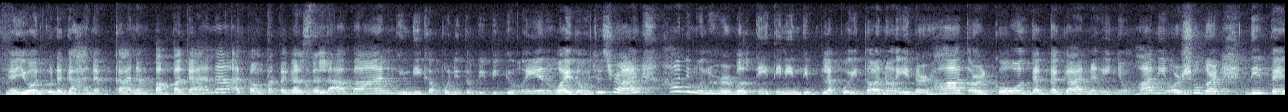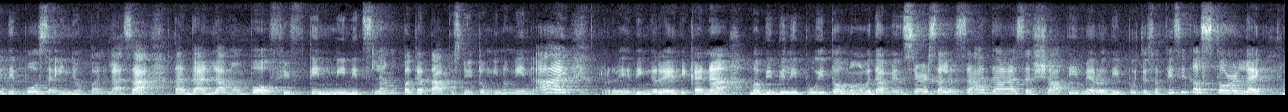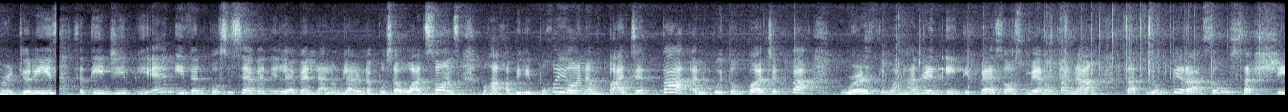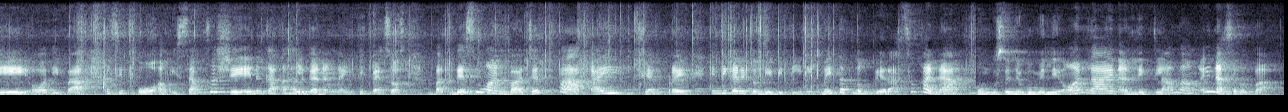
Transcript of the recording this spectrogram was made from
Ngayon, kung naghahanap ka ng pampagana at pampatagal sa laban, hindi ka po nito bibiguin, why don't you try honeymoon herbal tea? Tinindimpla po ito, no? either hot or cold, dagdagan ng inyong honey or sugar, depende po sa inyong panlasa. Tandaan lamang po, 15 minutes lang pagkatapos nyo itong inumin ay ready ready ka na. Mabibili po ito mga madam and sir sa Lazada, sa Shopee, meron din po ito sa physical store like Mercury's, sa TGP, and even po sa 7-Eleven, lalong-lalo na po sa Watsons. Makakabili po kayo ng budget pack. Ano po itong budget pack? Worth 180 pesos. Meron ka ng tatlong pirasong sachet. O, di ba? Kasi po, ang isang sachet ay nagkakahalaga ng 90 pesos. But this one, budget pack, ay, syempre, hindi ka nito bibitinin. May tatlong piraso ka na. Kung gusto nyo bumili online, ang link lamang ay nasa baba.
